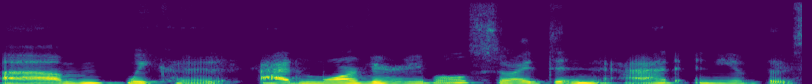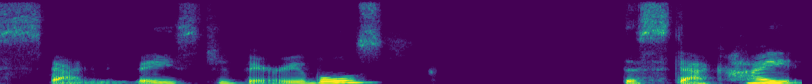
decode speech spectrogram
Um, we could add more variables. So I didn't add any of those stack-based variables the stack height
